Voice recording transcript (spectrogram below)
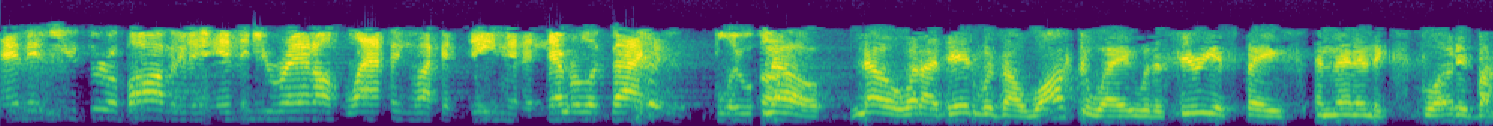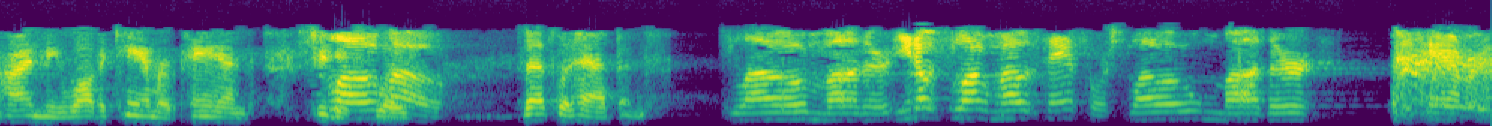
and then you threw a bomb in it, and then you ran off laughing like a demon and never looked back and blew up. No, no. What I did was I walked away with a serious face, and then it exploded behind me while the camera panned slow mo. That's what happened. Slow mother. You know what slow mo stands for? Slow mother camera.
